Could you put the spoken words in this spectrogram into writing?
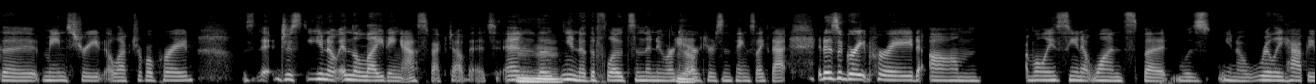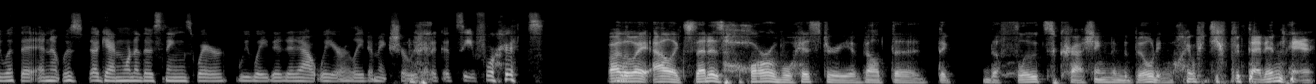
the Main Street Electrical Parade. Eh, Just you know in the lighting aspect of it and the you know the floats and the newer Yeah. characters and things like that. It is a great parade. Um I've only seen it once but was you know really happy with it and it was again one of those things where we waited it out way early to make sure we got a good seat for it. By the way, Alex, that is horrible history about the the the floats crashing in the building. Why would you put that in there?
